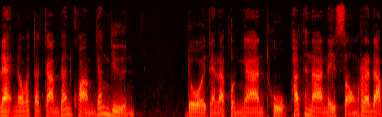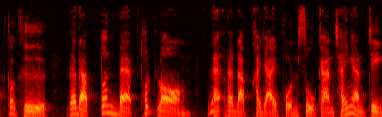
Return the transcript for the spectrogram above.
และนวัตกรรมด้านความยั่งยืน โดยแต่ละผลงานถูกพัฒนาใน 2 ระดับก็คือ ระดับต้นแบบทดลอง และระดับขยายผลสู่การใช้งานจริง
